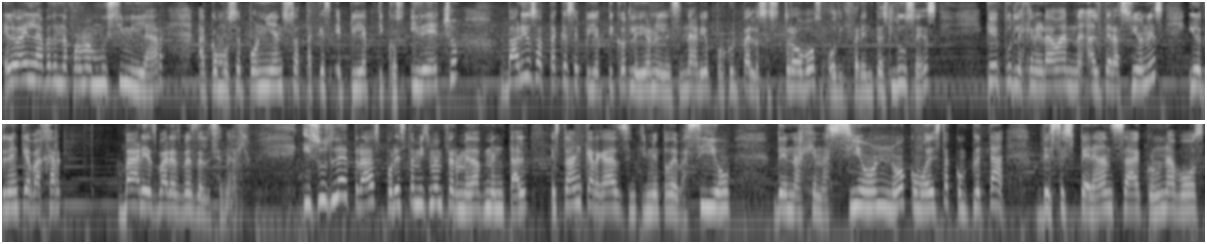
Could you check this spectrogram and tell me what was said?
Él bailaba de una forma muy similar a como se ponía en sus ataques epilépticos. Y de hecho, varios ataques epilépticos le dieron el escenario por culpa de los estrobos o diferentes luces que pues le generaban alteraciones y lo tenían que bajar varias, varias veces del escenario. Y sus letras, por esta misma enfermedad mental, estaban cargadas de sentimiento de vacío, de enajenación, ¿no? Como de esta completa desesperanza, con una voz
